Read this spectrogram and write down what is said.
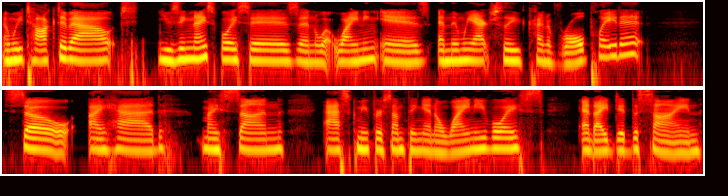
and we talked about using nice voices and what whining is and then we actually kind of role played it. So i had my son ask me for something in a whiny voice and i did the sign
